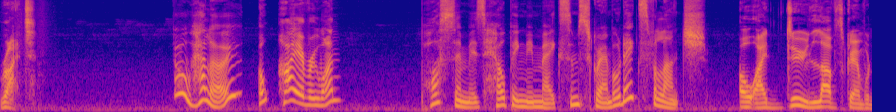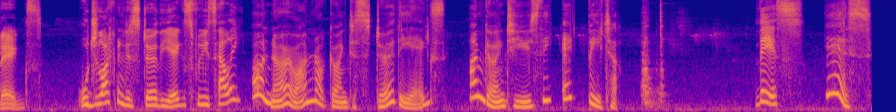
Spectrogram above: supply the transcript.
Right. Oh, hello. Oh, hi everyone. Possum is helping me make some scrambled eggs for lunch. Oh, I do love scrambled eggs. Would you like me to stir the eggs for you, Sally? Oh, no, I'm not going to stir the eggs. I'm going to use the egg beater. This? Yes,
